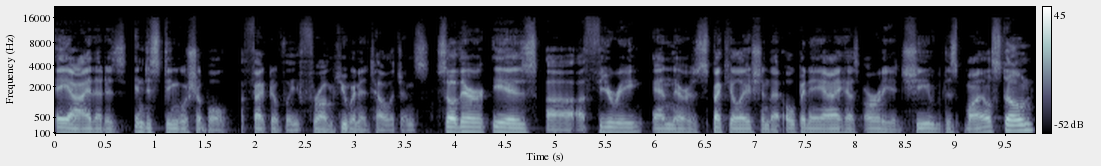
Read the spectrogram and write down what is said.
AI that is indistinguishable effectively from human intelligence. So there is uh, a theory and there's speculation that OpenAI has already achieved this milestone.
